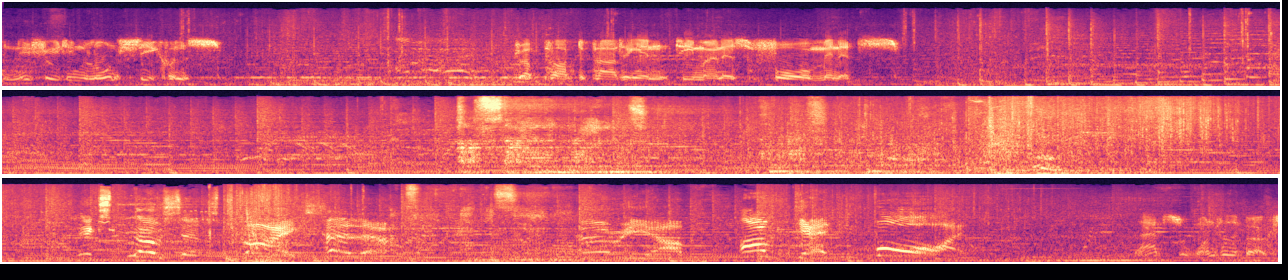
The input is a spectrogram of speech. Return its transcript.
Initiating launch sequence. Pod departing in T-minus four minutes. Explosives by Heather! Hurry up! I'm getting bored! That's one for the books.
